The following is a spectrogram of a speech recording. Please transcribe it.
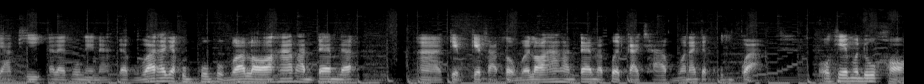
ยาคิอะไรพวกเนี้ยนะ แต่ผมว่าถ้าจะคุ้มๆผมว่ารอ 5,000 แต้มแล้วเก็บเก็บสะสมไว้รอ 5,000 แต้มแล้วเปิดกาชาผมว่าน่าจะคุ้มกว่า โอเคมาดูของ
